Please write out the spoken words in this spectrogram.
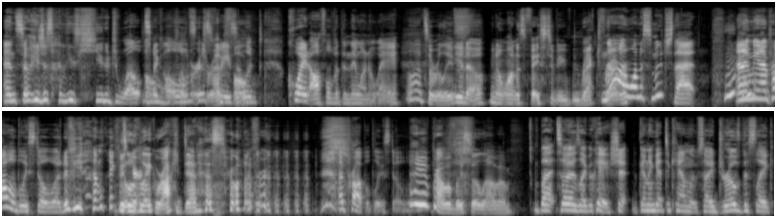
and so he just had these huge welts like Oh, all over his face. It looked quite awful, but then they went away. Well, that's a relief. You know. You don't want his face to be wrecked forever. No, I want to smooch that, and I mean, I probably still would if he had like. if you look like Rocky Dennis or whatever. I probably still would. you probably still love him. But so I was like, okay, shit, gonna get to Kamloops. So I drove this like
